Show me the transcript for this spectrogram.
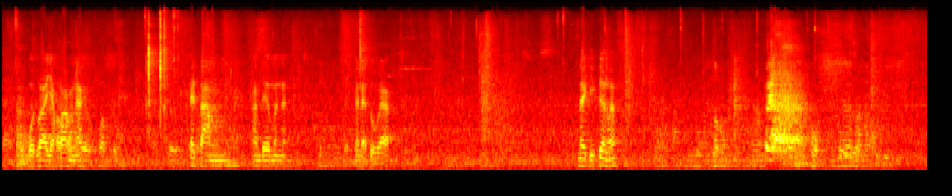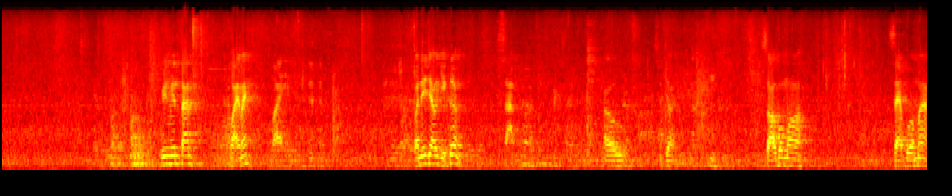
ได้ปรากฏว่าอย่าคว่ำนะเออควบลงเออให้ตามอันเดิมมันน่ะนั่นแหละถูกแล้ว ได้กี่เครื่องแล้วต้องหกเครื่องแล้วครับวินวินตัน ไหวไหมไหว วันนี้จะเอากี่เครื่อง สามครับ เอาสุดยอดสบมแสบบัวมาก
